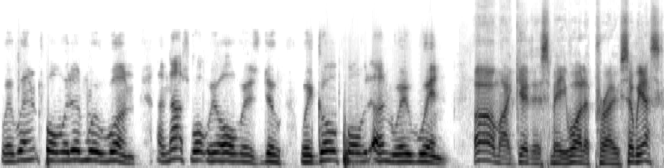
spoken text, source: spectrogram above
we went forward and we won. And that's what we always do. We go forward and we win. Oh my goodness me, what a pro. So we asked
